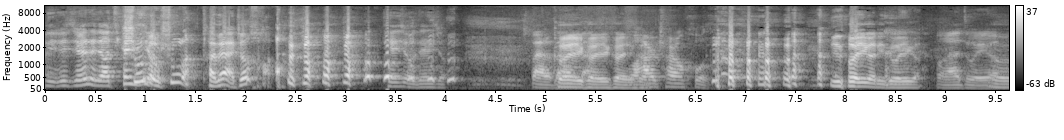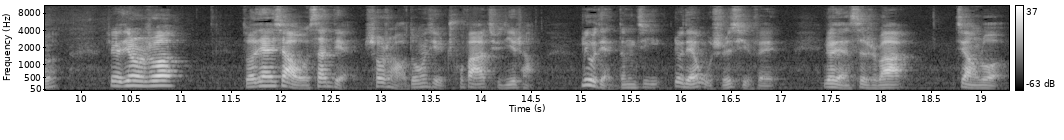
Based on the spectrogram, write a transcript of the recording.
你这绝对叫天输就秀，输了，谈恋爱真好，天秀，天秀，拜了，败了可以可以可以我还是穿上裤子。你读一个，你读一个，我来读一个，嗯。这个听众说，昨天下午三点收拾好东西出发去机场，六点登机，六点五十起飞，六点四十八降落，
